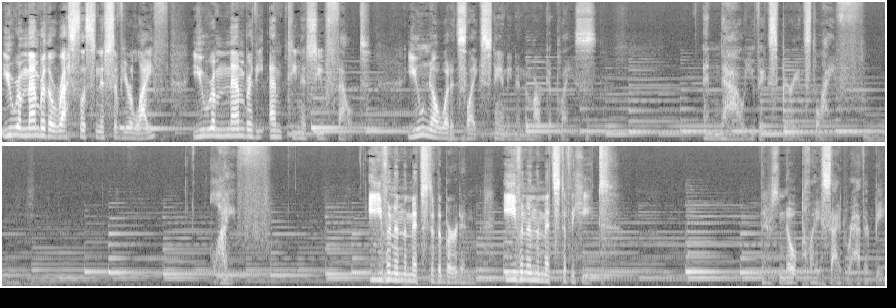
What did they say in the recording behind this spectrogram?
You remember the restlessness of your life. You remember the emptiness you felt. You know what it's like standing in the marketplace. And now you've experienced life. Life. Even in the midst of the burden, even in the midst of the heat, there's no place I'd rather be.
